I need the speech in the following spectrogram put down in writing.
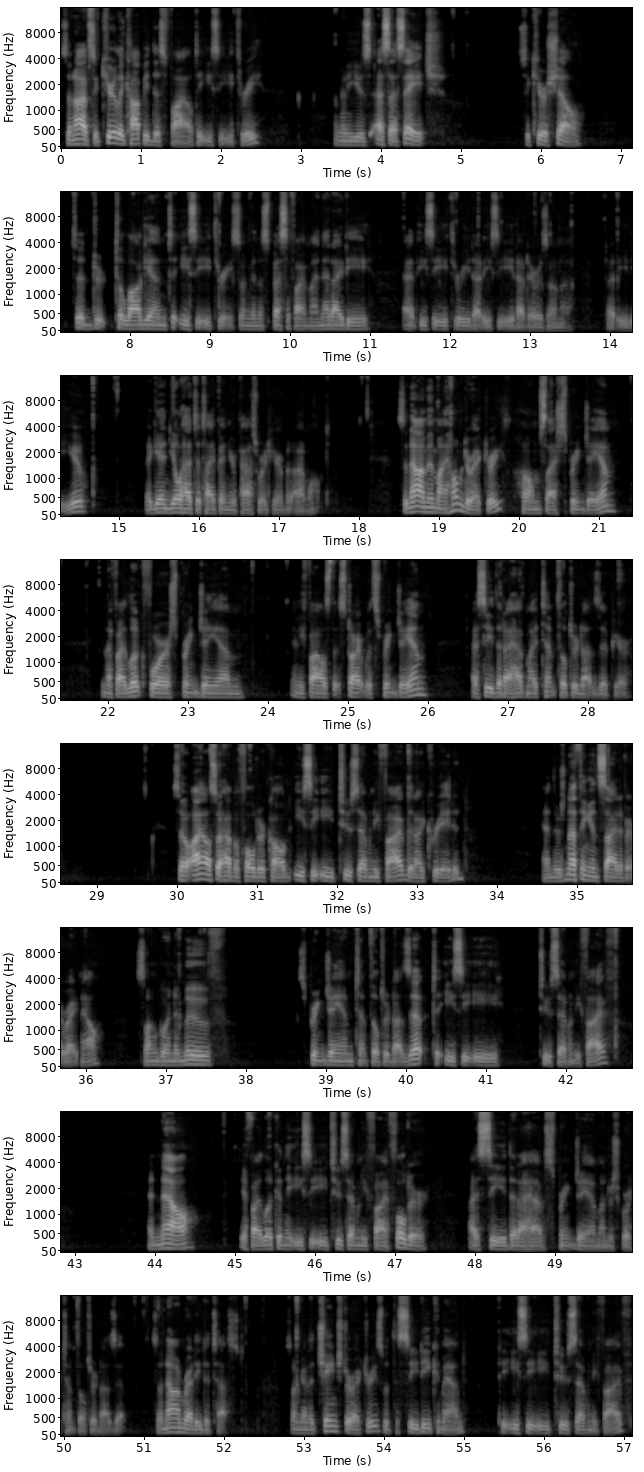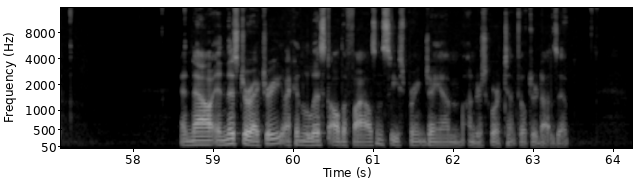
So now I've securely copied this file to ECE3. I'm going to use SSH, secure shell, to, to log in to ECE3. So I'm going to specify my net ID at ece3.ece.arizona.edu. Again, you'll have to type in your password here, but I won't. So now I'm in my home directory, home slash sprinkjm. And if I look for sprinkjm, any files that start with sprinkjm, I see that I have my tempfilter.zip here. So I also have a folder called ECE275 that I created. And there's nothing inside of it right now. So I'm going to move sprinkjm tempfilter.zip to ECE 275. And now, if I look in the ECE 275 folder, I see that I have sprinkjm underscore tempfilter.zip. So now I'm ready to test. So I'm going to change directories with the cd command to ECE 275. And now in this directory, I can list all the files and see underscore tempfilter.zip.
